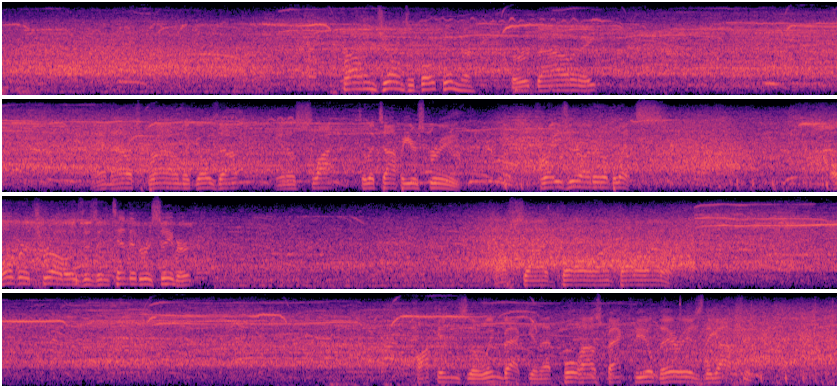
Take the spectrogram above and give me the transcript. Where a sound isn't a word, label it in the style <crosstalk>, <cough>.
Brown and Jones are both in there. Third down and eight. It's Brown that goes out in a slot to the top of your screen. Frazier under a blitz. Overthrows his intended receiver. Offside call on Colorado. Hawkins, the wingback in that full house backfield. There is the option.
